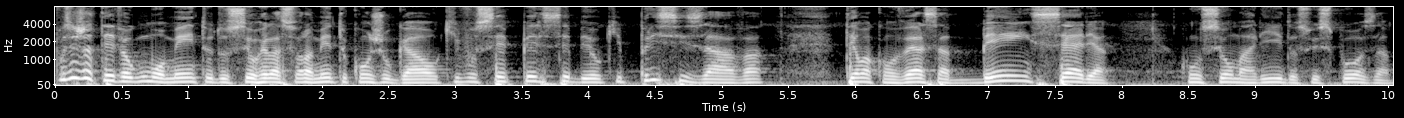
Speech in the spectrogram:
Você já teve algum momento do seu relacionamento conjugal que você percebeu que precisava ter uma conversa bem séria com o seu marido, sua esposa?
